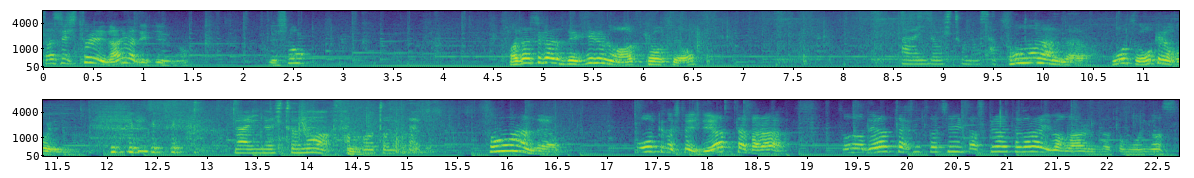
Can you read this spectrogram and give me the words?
私一人で何ができるの？でしょ？私ができるのは教師よ。周りの人のサポート。そうなんだよ。もっと大きな声で周りの人のサポートのおかげ、そうなんだよ。多くの人に出会ったからその出会った人たちに助けられたから今があるんだと思います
